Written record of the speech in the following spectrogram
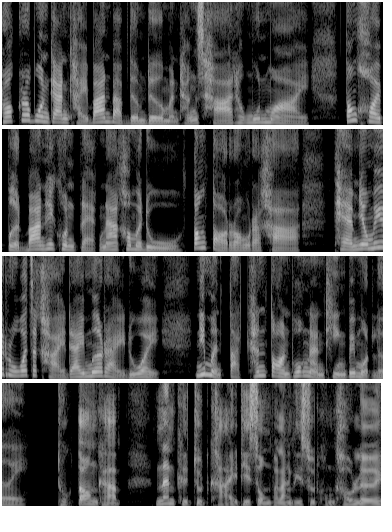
เพราะกระบวนการขายบ้านแบบเดิมๆมันทั้งช้าทั้งวุ่นวาย ต้องคอยเปิดบ้านให้คนแปลกหน้าเข้ามาดู ต้องต่อรองราคา แถมยังไม่รู้ว่าจะขายได้เมื่อไหร่ด้วย นี่เหมือนตัดขั้นตอนพวกนั้นทิ้งไปหมดเลยถูกต้องครับ นั่นคือจุดขายที่ทรงพลังที่สุดของเขาเลย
